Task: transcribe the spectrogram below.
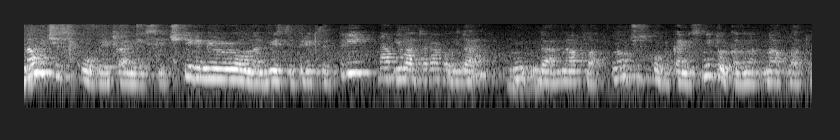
на участковой комиссии 4 миллиона 233 На и- оплату работы, да, да, на оплату. На участковой комиссии, не только на, на оплату.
